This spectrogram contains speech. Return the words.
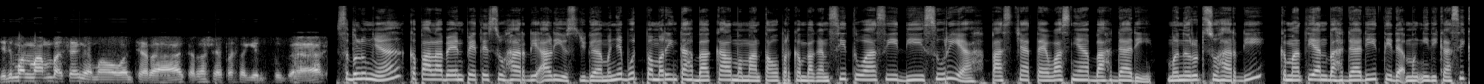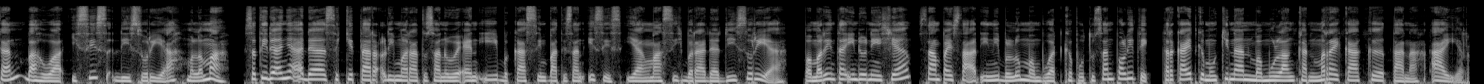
Jadi mohon maaf Mbak, saya nggak mau wawancara karena saya pas lagi tugas. Sebelumnya, Kepala BNPT Suhardi Alius juga menyebut pemerintah bakal memantau perkembangan situasi di Suriah pasca tewasnya Bahdadi. Menurut Suhardi, Kematian Bahdadi tidak mengindikasikan bahwa ISIS di Suriah melemah. Setidaknya ada sekitar 500-an WNI bekas simpatisan ISIS yang masih berada di Suriah. Pemerintah Indonesia sampai saat ini belum membuat keputusan politik terkait kemungkinan memulangkan mereka ke tanah air.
